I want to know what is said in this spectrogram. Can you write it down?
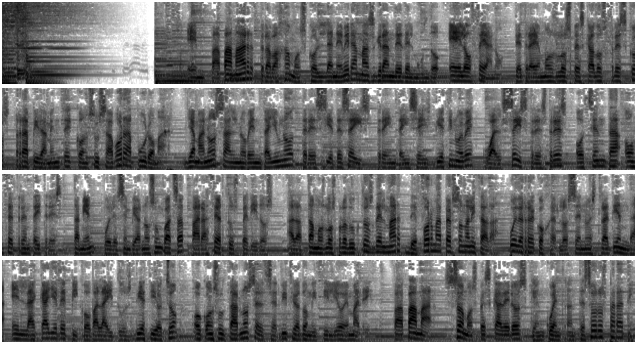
En Papamar trabajamos con la nevera más grande del mundo, el océano. Te traemos los pescados frescos rápidamente con su sabor a puro mar. Llámanos al 91 376 3619 o al 633 80 11 33. También puedes enviarnos un WhatsApp para hacer tus pedidos. Adaptamos los productos del mar de forma personalizada. Puedes recogerlos en nuestra tienda en la calle de Pico Balaitus 18 o consultarnos el servicio a domicilio en Madrid. Papamar, somos pescaderos que encuentran tesoros para ti.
